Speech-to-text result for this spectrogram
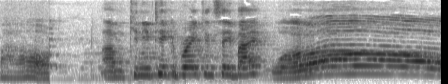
Wow. Um, can you take a break and say bye? Whoa. Beautiful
